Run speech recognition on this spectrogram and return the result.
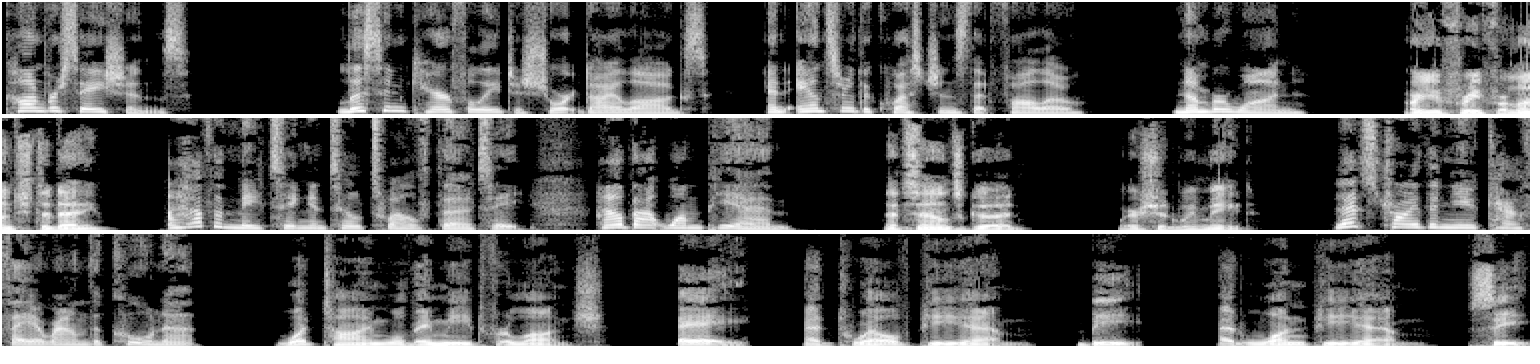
conversations. Listen carefully to short dialogues and answer the questions that follow. Number 1. Are you free for lunch today? I have a meeting until 12:30. How about 1 p.m.? That sounds good. Where should we meet? Let's try the new cafe around the corner. What time will they meet for lunch? A. At 12 p.m. B. At 1 p.m. C.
